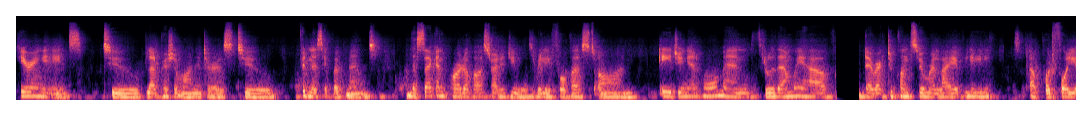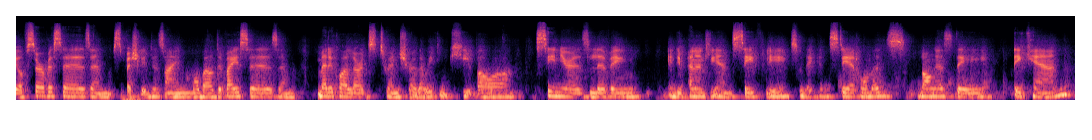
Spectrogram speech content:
hearing aids to blood pressure monitors to fitness equipment. The second part of our strategy was really focused on aging at home, and through them, we have direct to consumer Lively a portfolio of services and specially designed mobile devices and medical alerts to ensure that we can keep our seniors living independently and safely so they can stay at home as long as they they can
